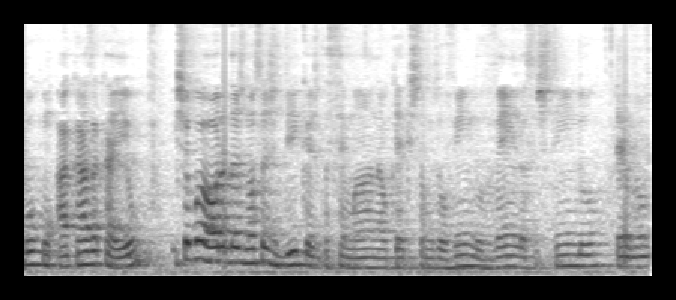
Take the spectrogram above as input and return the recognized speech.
com A Casa Caiu. E chegou a hora das nossas dicas da semana, o que é que estamos ouvindo, vendo, assistindo. Eu vou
